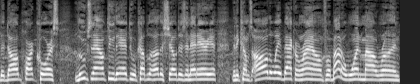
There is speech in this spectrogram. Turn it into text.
the dog park course loops down through there through a couple of other shelters in that area. Then it comes all the way back around for about a one mile run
